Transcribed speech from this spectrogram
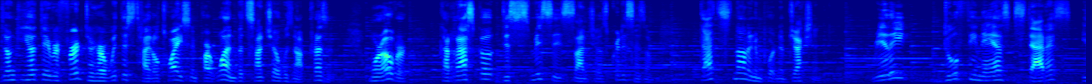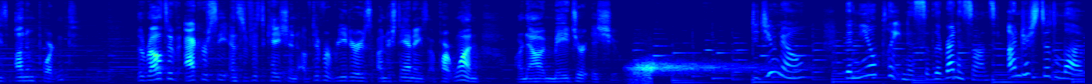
Don Quixote referred to her with this title twice in part one, but Sancho was not present. Moreover, Carrasco dismisses Sancho's criticism. That's not an important objection. Really? Dulcinea's status is unimportant? The relative accuracy and sophistication of different readers' understandings of part one are now a major issue. Did you know? The Neoplatonists of the Renaissance understood love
